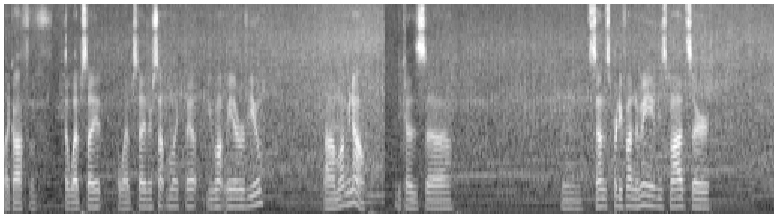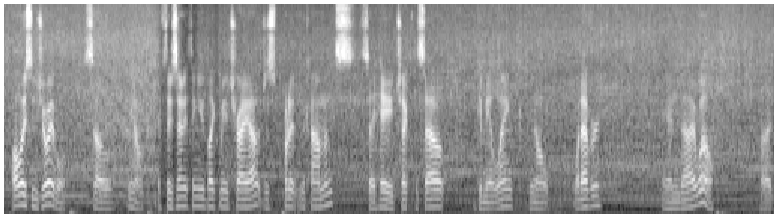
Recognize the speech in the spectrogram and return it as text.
like off of the website, a website or something like that you want me to review. Um, let me know, because, uh, I mean, sounds pretty fun to me. These mods are always enjoyable. So, you know, if there's anything you'd like me to try out, just put it in the comments. Say, hey, check this out. Give me a link, you know, whatever. And I will. But,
